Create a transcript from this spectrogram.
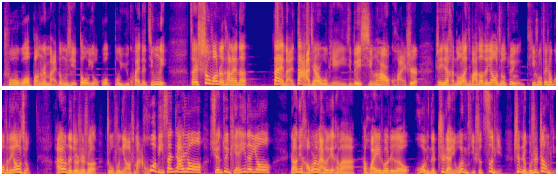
出国帮人买东西都有过不愉快的经历。在受访者看来呢，代买大件物品以及对型号、款式这些很多乱七八糟的要求，最提出非常过分的要求。还有呢，就是说嘱咐你要什么货比三家哟，选最便宜的哟。然后你好不容易买回给他吧，他怀疑说这个货品的质量有问题，是次品，甚至不是正品。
